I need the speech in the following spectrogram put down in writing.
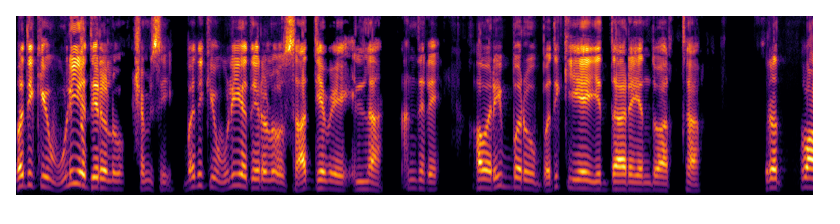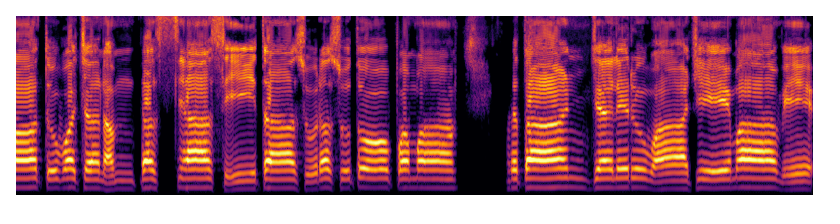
ಬದುಕಿ ಉಳಿಯದಿರಲು, ಕ್ಷಮಿಸಿ, ಬದುಕಿ ಉಳಿಯದಿರಲು ಸಾಧ್ಯವೇ ಇಲ್ಲ. ಅಂದರೆ ಅವರಿಬ್ಬರು ಬದುಕಿಯೇ ಇದ್ದಾರೆ ಎಂದು ಅರ್ಥ. ತು ವಚನಂ ತಸ್ಯ ಸೀತಾ ಸುರಸುತೋಪಮ ಕೃತಾಂಜಲಿರುವಾಚೇ ಮಾವೇ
